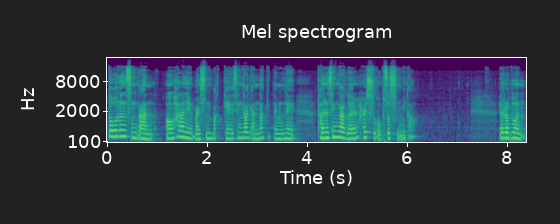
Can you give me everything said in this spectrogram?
떠오른 순간 어, 하나님의 말씀밖에 생각이 안 났기 때문에 다른 생각을 할 수가 없었습니다. 여러분,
